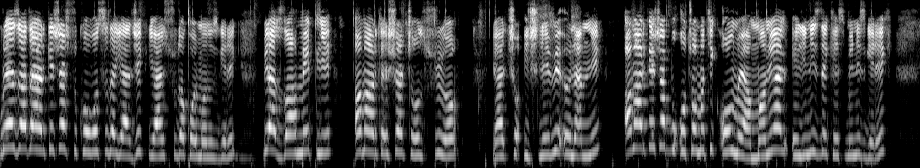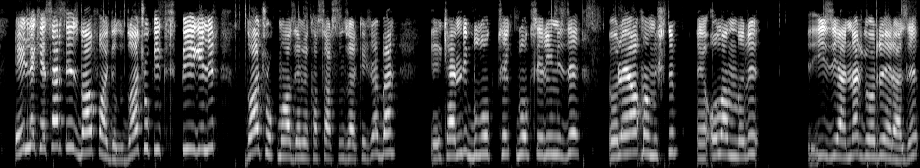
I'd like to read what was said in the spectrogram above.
Buraya zaten arkadaşlar su kovası da gelecek. Yani su da koymanız gerek. Biraz zahmetli ama arkadaşlar çalışıyor. Yani işlevi önemli. Ama arkadaşlar bu otomatik olmayan manuel elinizle kesmeniz gerek. Elle keserseniz daha faydalı. Daha çok XP gelir. Daha çok malzeme kasarsınız arkadaşlar. Ben e, kendi blok tek blok serimizde öyle yapmamıştım. E, olanları e, izleyenler gördü herhalde.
